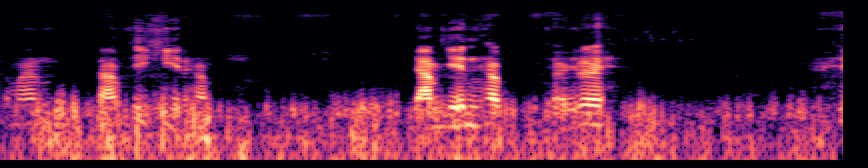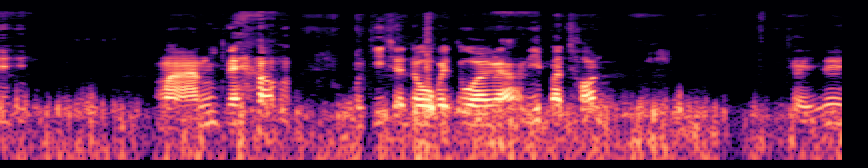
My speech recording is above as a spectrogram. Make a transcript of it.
ประมาณสามสี่ขีดนะครับ ยามเย็นครับ เฉยเลย หมานอีกแล้ว เมื่อกี้ชะโดไปตัวนึงแล้ว อันนี้ปลาช่อน เฉยเลย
